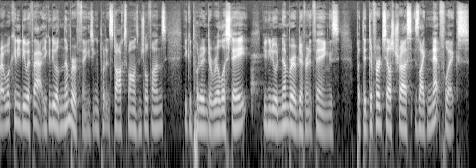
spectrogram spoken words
right? What can you do with that? You can do a number of things. You can put it in stocks, bonds, mutual funds. You can put it into real estate. You can do a number of different things. But the deferred sales trust is like Netflix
